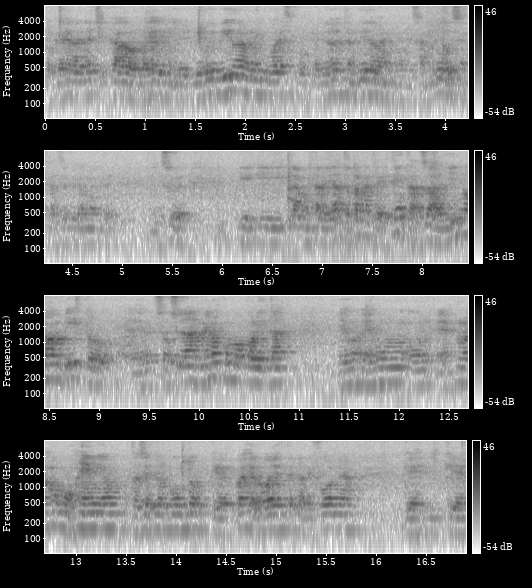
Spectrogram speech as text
lo que es el área de Chicago, yo, he vivido en el Midwest por periodos extendidos en, en San Luis, específicamente en el sur, y, y, la mentalidad es totalmente distinta, o sea, allí no han visto, eh, son ciudades menos cosmopolitas, es, es, un, es más homogéneo hasta cierto punto que pues, el oeste, California, que, que,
